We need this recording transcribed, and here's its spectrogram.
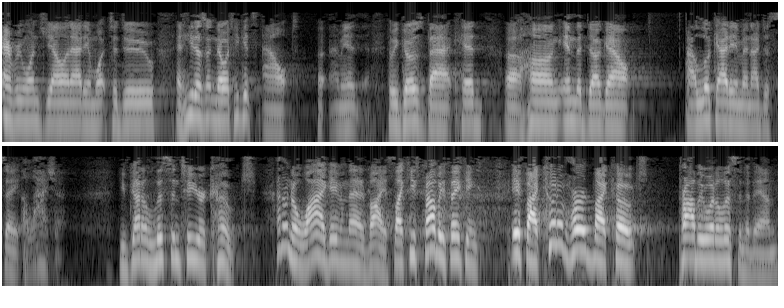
Everyone's yelling at him what to do, and he doesn't know it. He gets out. I mean, so he goes back, head uh, hung in the dugout. I look at him and I just say, Elijah, you've got to listen to your coach. I don't know why I gave him that advice. Like he's probably thinking, if I could have heard my coach, probably would have listened to them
